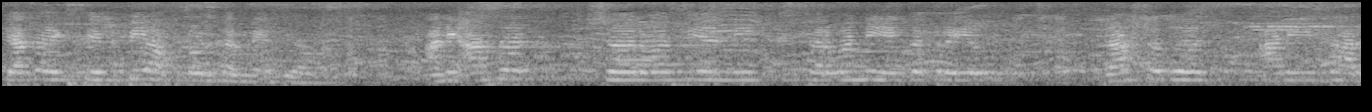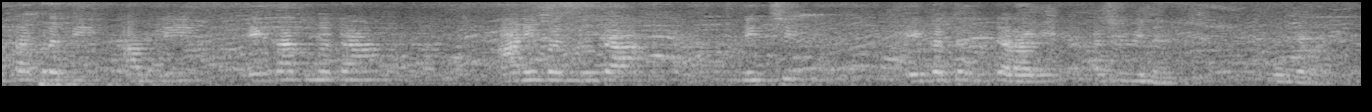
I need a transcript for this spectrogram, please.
त्याचा एक सेल्फी अपलोड करण्यात यावा. आणि असंच शहरवासियांनी सर्वांनी एकत्र येऊन राष्ट्रध्वज आणि भारताप्रती आपली एकात्मता आणि बंधुता निश्चित एकत्रित करावी अशी विनंती. そう。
